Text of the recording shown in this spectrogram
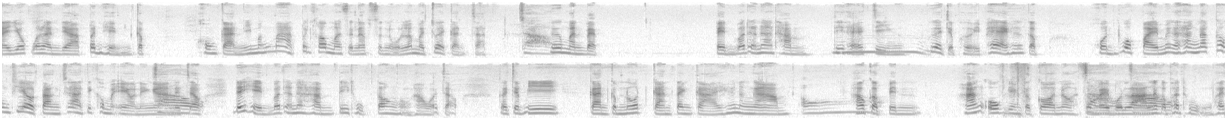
นายกวรัญญาเปิ้นเห็นกับโครงการนี้มาก ๆ เปิ้นเข้ามาสนับสนุนแล้วมาช่วยกันจัดเจ้าเพื่อมันแบบเป็นวัฒนธรรมที่แท้จริงอืมเพื่อจะเผยแพร่ให้กับคนทั่วไปแม้กระทั่งนักท่องเที่ยวต่างชาติที่เข้ามาแอลในงานนะเจ้าเจ้า ได้เห็นวัฒนธรรมที่ถูกต้องของเฮาอะเจ้า ก็จะมีการกำหนดการแต่งกายให้นางงามอ๋อเฮากับเป็น ห้างอกอย่างแตะกอนเนาะสเจ้ามัยโบราณเจ้าแล้วก็ผ้าถุงผ้า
